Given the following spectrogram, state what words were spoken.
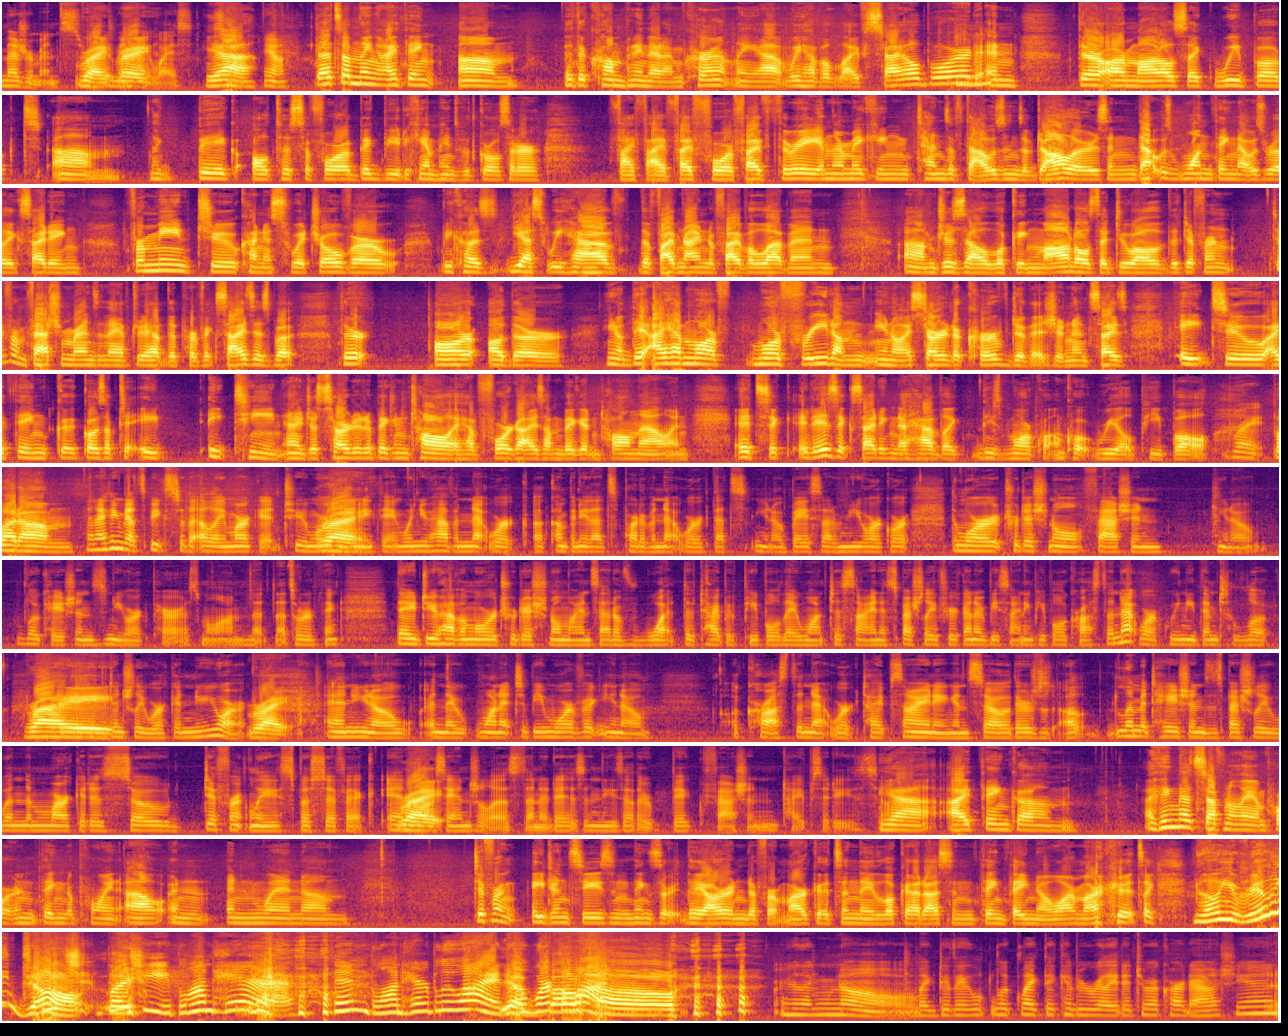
measurements. Right, right. height-wise. So, Yeah. yeah. That's something I think um, at the company that I'm currently at, we have a lifestyle board, Mm-hmm. and there are models like we booked um, like big Ulta, Sephora, big beauty campaigns with girls that are five five, five four, five three, and they're making tens of thousands of dollars. And that was one thing that was really exciting for me to kind of switch over because yes, we have the five nine to five eleven um, Gisele looking models that do all of the different different fashion brands, and they have to have the perfect sizes. But there are other you know they, i have more more freedom you know i started a curve division and size 8 to i think it goes up to 8 18 and i just started a big and tall i have four guys on big and tall now and it's it is exciting to have like these more quote unquote real people Right. but um And I think that speaks to the LA market too, more Right. than anything. When you have a network, a company that's part of a network that's you know based out of New York, or the more traditional fashion, you know, locations, New York, Paris, Milan, that, that sort of thing, they do have a more traditional mindset of what the type of people they want to sign. Especially if you're going to be signing people across the network, we need them to look like they Right. potentially work in New York, Right. And you know, and they want it to be more of a you know across the network type signing and so there's uh, limitations especially when the market is so differently specific in Right. Los Angeles than it is in these other big fashion type cities so. Yeah, I think um, I think that's definitely an important thing to point out. And and when um, different agencies and things are, they are in different markets and they look at us and think they know our markets like no you really don't Beachy, like beachy, blonde hair, thin blonde hair, blue eyed. yeah, They'll work a lot. You're like, no. Like, do they look like they could be related to a Kardashian?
